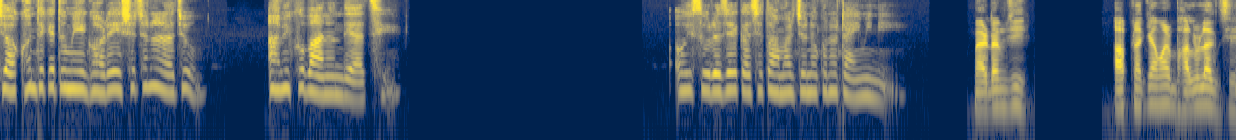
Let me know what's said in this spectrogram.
যখন থেকে তুমি এই ঘরে এসেছ না রাজু আমি খুব আনন্দে আছি। ওই সুরজের কাছে তো আমার জন্য কোনো টাইমই নেই। ম্যাডাম জি আপনাকে আমার ভালো লাগছে।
